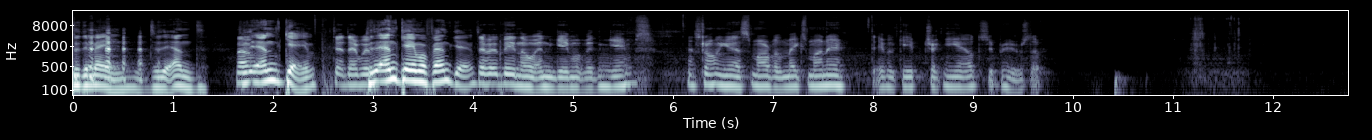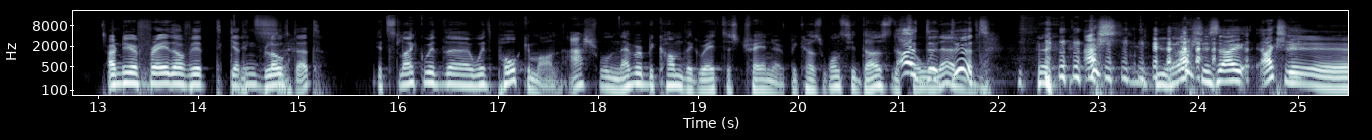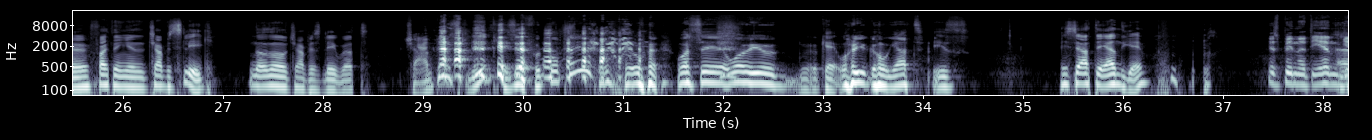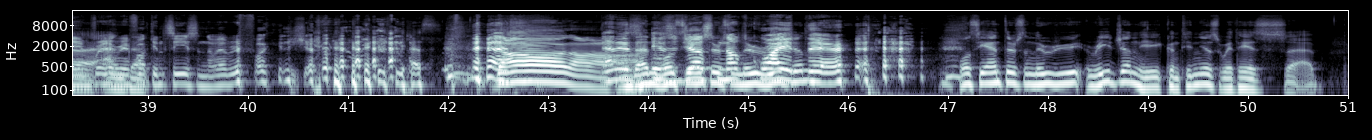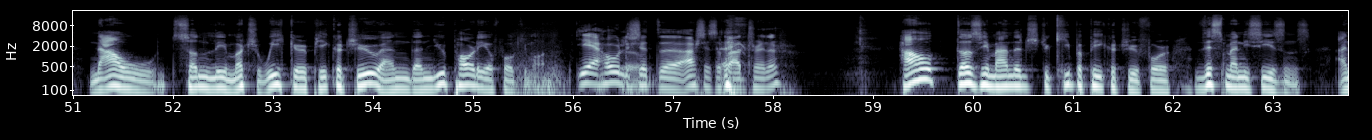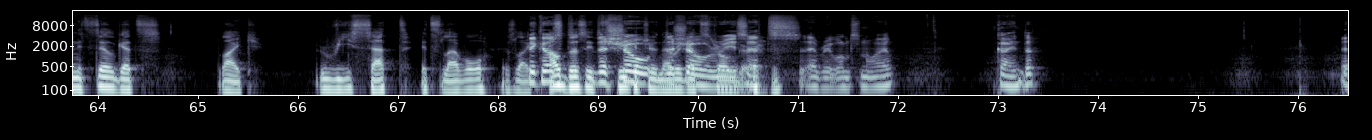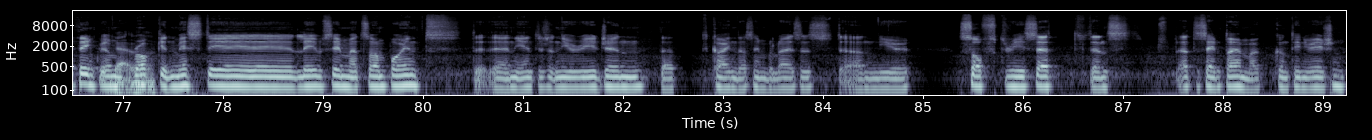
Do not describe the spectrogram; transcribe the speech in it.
to the main, to the end, no, to the end game, th- there to the end game of end game. there will be no end game of end games. As long as Marvel makes money, they will keep checking out superhero stuff. Aren't you afraid of it getting It's, uh, bloated? It's like with uh, with Pokemon. Ash will never become the greatest trainer because once he does, the oh, show du- will end. dude! Ash, Ash is uh, actually uh, fighting in the Champions League. No, no Champions League, but Champions League? He's a football player. What's it? What are you? Okay, what are you going at? He's he's at the end game. He's been at the end game Uh, for every then- fucking season of every fucking show. yes. no, no, no. and it's, then it's just not quite region- there. Once he enters a new re- region, he continues with his uh, now suddenly much weaker Pikachu and a new party of Pokemon. yeah, holy So- shit, uh, Ash is a bad trainer. How does he manage to keep a Pikachu for this many seasons and it still gets like reset its level? It's like because how does it the Pikachu show never the show get stronger? resets every once in a while. Kinda. I think when Yeah, Brock and Misty leaves him at some point, and he enters a new region, that kinda symbolizes a new soft reset, and at the same time a continuation.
